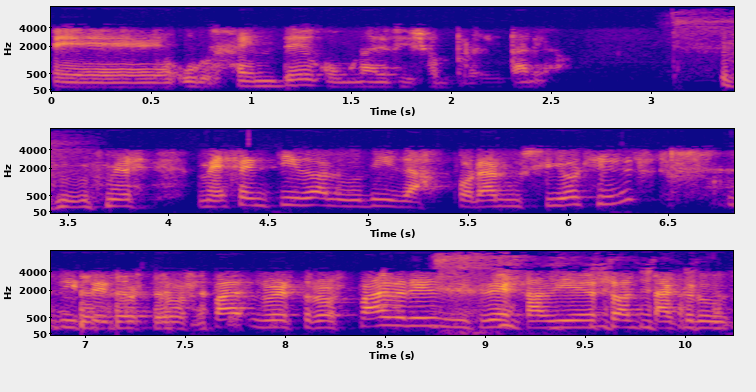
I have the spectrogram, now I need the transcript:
eh, urgente o como una decisión prioritaria. me, he sentido aludida por alusiones. Dice nuestros, nuestros padres, dice Javier Santa Cruz,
